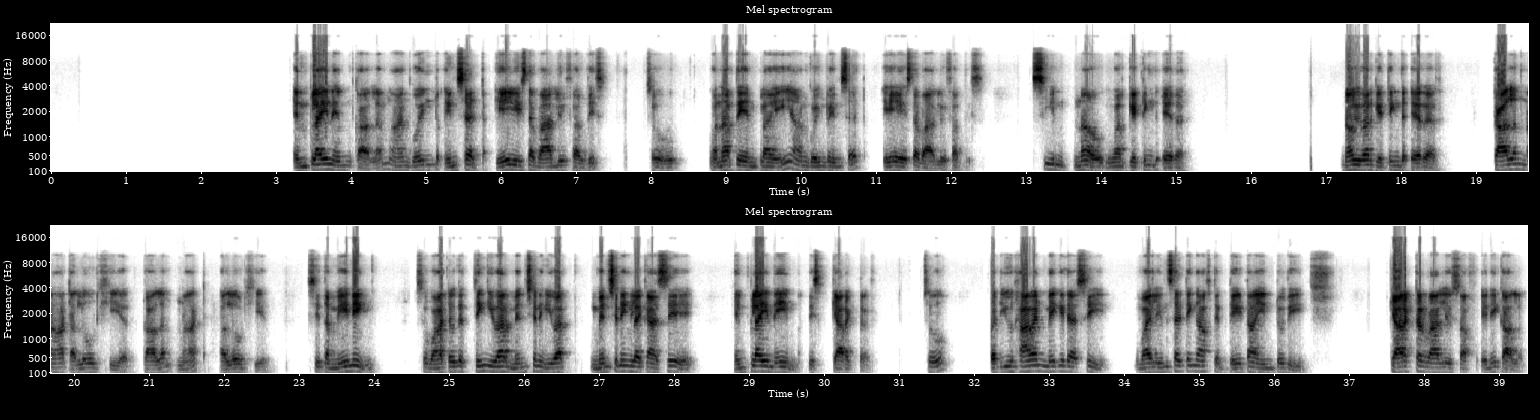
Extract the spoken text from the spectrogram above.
employee name column, I'm going to insert A is the value for this. So one of the employee, I'm going to insert A is the value for this. See, now you are getting the error. Now you are getting the error. Column not allowed here. Column not allowed here. See the meaning so whatever the thing you are mentioning, you are mentioning like I say employee name, this character. So, but you haven't make it as see while inserting of the data into the character values of any column.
